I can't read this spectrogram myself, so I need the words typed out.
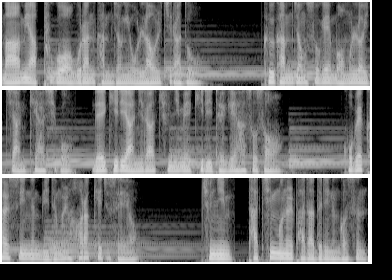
마음이 아프고 억울한 감정이 올라올지라도 그 감정 속에 머물러 있지 않게 하시고 내 길이 아니라 주님의 길이 되게 하소서. 고백할 수 있는 믿음을 허락해 주세요. 주님, 닫힌 문을 받아들이는 것은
